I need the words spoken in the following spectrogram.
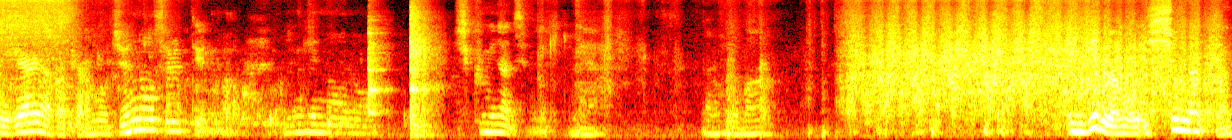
逃げられなかったらもう順応するっていうのが人間のあの仕組みなんですよねきっとね。なるほどな。逃げるはもう一瞬なんだなっていうね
